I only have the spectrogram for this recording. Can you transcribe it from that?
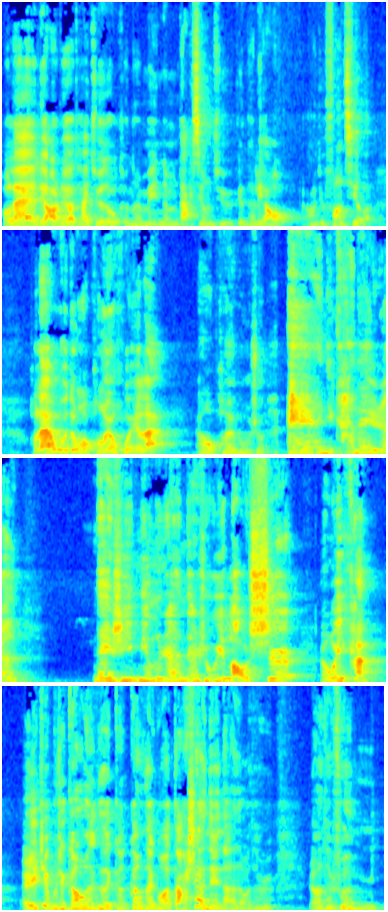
后来聊着聊，他觉得我可能没那么大兴趣跟他聊，然后就放弃了。后来我等我朋友回来，然后我朋友跟我说：“哎，你看那人，那是一名人，那是我一老师。”然后我一看，哎，这不就刚才跟刚才跟我搭讪那男的吗？他说，然后他说名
